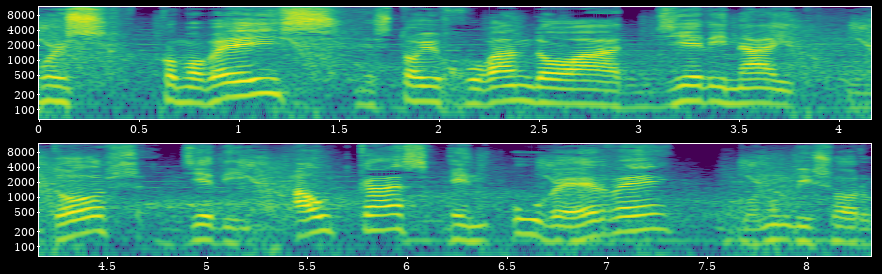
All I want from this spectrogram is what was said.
Pues como veis, estoy jugando a Jedi Knight 2, Jedi Outcast en VR con un visor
